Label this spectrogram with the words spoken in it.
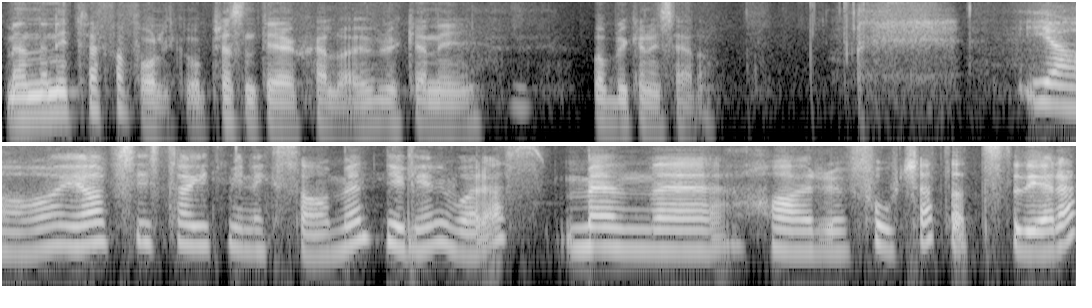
Men när ni träffar folk och presenterar er själva, hur brukar ni, vad brukar ni säga då? Ja, jag har precis tagit min examen nyligen i våras men eh, har fortsatt att studera.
